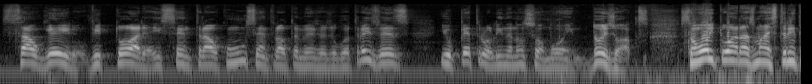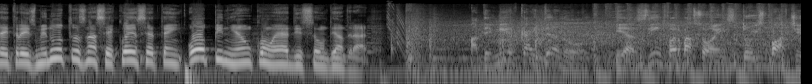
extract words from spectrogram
Salgueiro, Vitória e Central com um. Central também já jogou três vezes e o Petrolina não somou em dois jogos. São 8 horas mais 33 minutos. Na sequência tem opinião com Edson de Andrade. Ademir Caetano e as informações do esporte.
